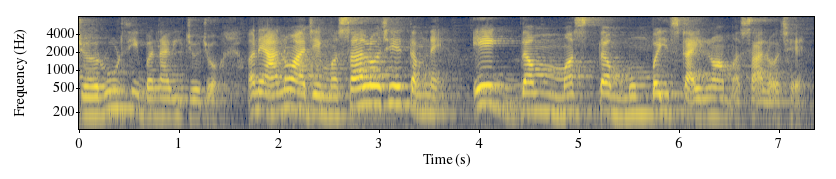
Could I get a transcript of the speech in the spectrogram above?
જરૂરથી બનાવી જોજો. અને આનો આ જે મસાલો છે, તમને એકદમ મસ્ત મુંબઈ સ્ટાઇલનો આ મસાલો છે.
